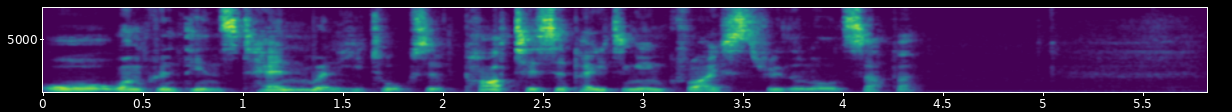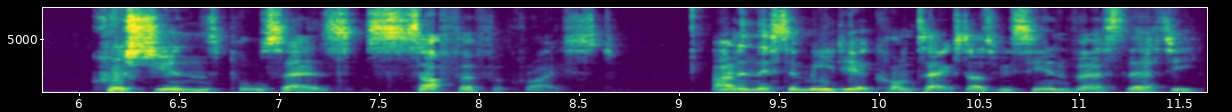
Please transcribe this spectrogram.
or 1 Corinthians 10, when he talks of participating in Christ through the Lord's Supper. Christians, Paul says, suffer for Christ. And in this immediate context, as we see in verse 30,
